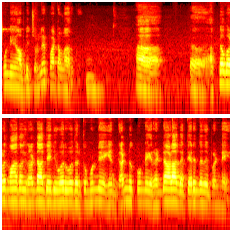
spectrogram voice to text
புண்ணியம் அப்படின்னு சொல்லி பாட்டெல்லாம் இருக்கும். அக்டோபர் மாதம் ரெண்டாம் தேதி வருவதற்கு முன்னே என் கண்ணுக்குன்னே ரெண்டாளாக தெரிந்தது பெண்ணே.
